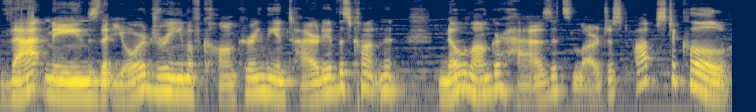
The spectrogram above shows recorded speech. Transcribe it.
That means that your dream of conquering the entirety of this continent no longer has its largest obstacle.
